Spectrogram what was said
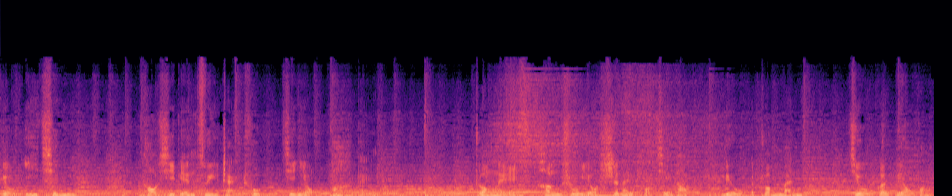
有一千米。靠西边最窄处仅有八百米，庄内横竖有十来条街道，六个庄门，九个瞭望的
